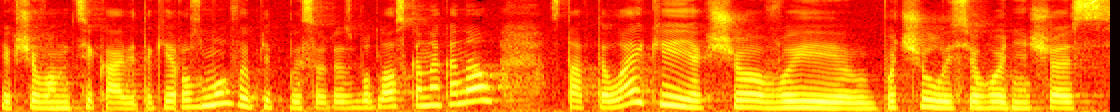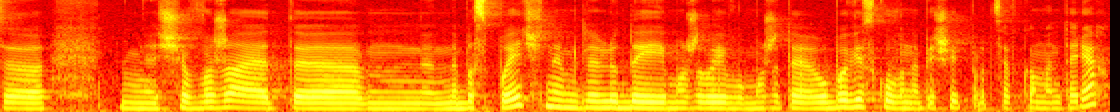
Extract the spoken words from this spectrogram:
Якщо вам цікаві такі розмови, підписуйтесь, будь ласка, на канал, ставте лайки. Якщо ви почули сьогодні щось, е, що вважаєте небезпечним для людей, можливо, можете обов'язково напишіть про це в коментарях.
